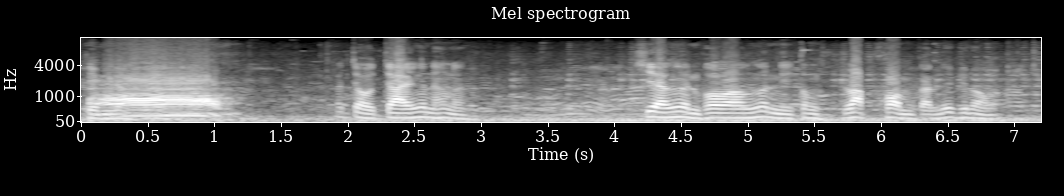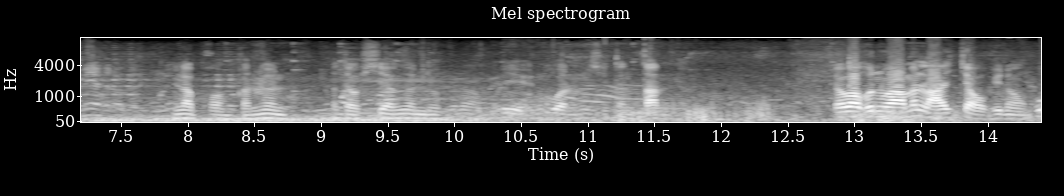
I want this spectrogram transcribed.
เต็มแล้วถ้าเจ้าจ่ายเงินทั้งนั้นเชียเงินเพราะว่าเงินนี่ต้องรับพร้อมกันเด้พี่น้อง รับพร้อมกันเงินถ้าเจ้าเชียเงินอยู่พี่อ้วนมันสิตันๆแต่ว่าเพิ่นว่ามันหลายเจ้าพี่น้องพู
